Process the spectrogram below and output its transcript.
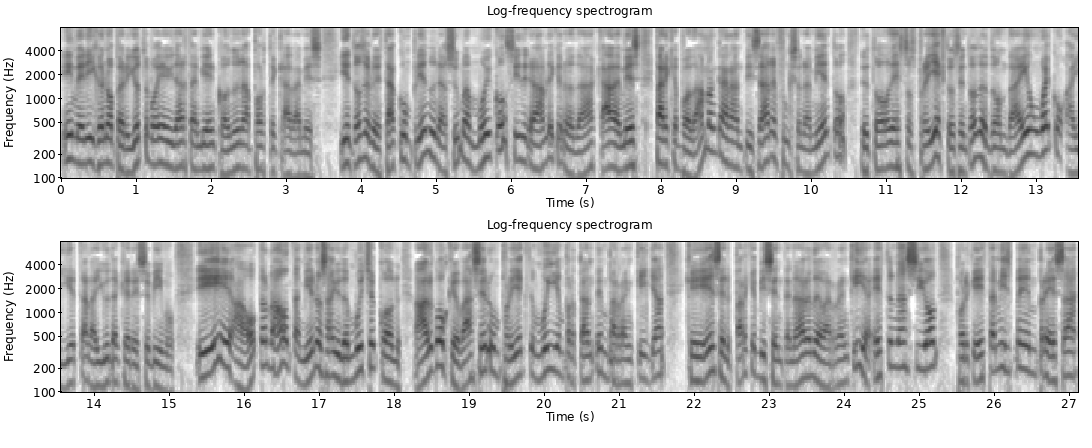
Y me dijo, no, pero yo te voy a ayudar también con un aporte cada mes. Y entonces lo está cumpliendo una suma muy considerable que nos da cada mes para que podamos garantizar el funcionamiento de todos estos proyectos. Entonces, donde hay un hueco, ahí está la ayuda que recibimos. Y a otro lado también nos ayuda mucho con algo que va a ser un proyecto muy importante en Barranquilla, que es el Parque Bicentenario de Barranquilla. Esto nació porque esta misma empresa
